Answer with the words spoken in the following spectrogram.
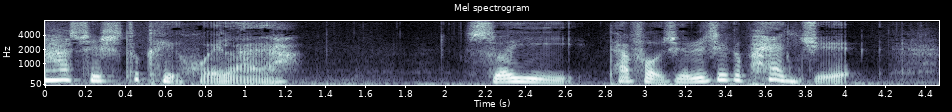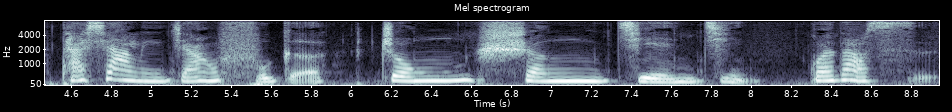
他随时都可以回来啊。所以他否决了这个判决，他下令将福格终生监禁，关到死。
